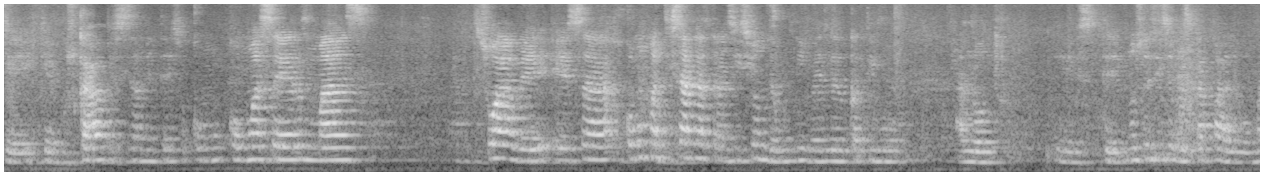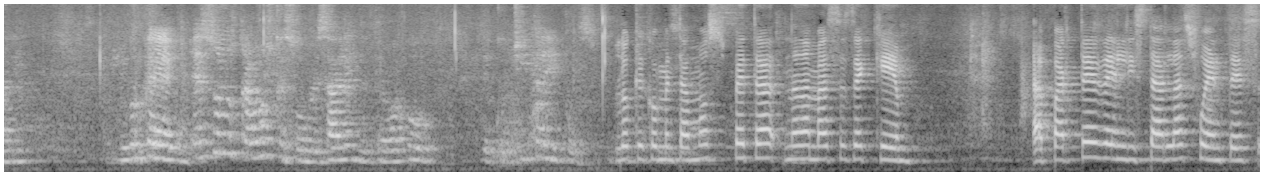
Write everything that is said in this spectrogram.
que, que buscaba precisamente eso, cómo, cómo hacer más suave esa, cómo matizar la transición de un nivel educativo al otro. Este, no sé si se me escapa algo, Mari. Yo creo que esos son los trabajos que sobresalen del trabajo de Conchita y pues... Lo que comentamos, Petra, nada más es de que aparte de enlistar las fuentes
